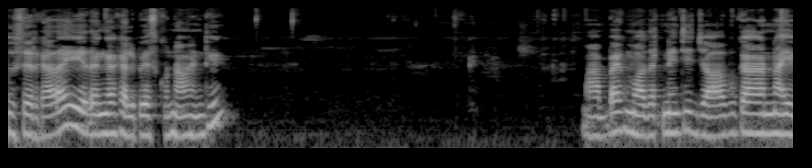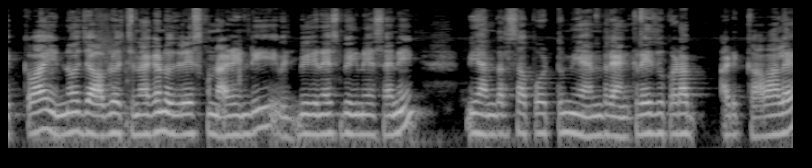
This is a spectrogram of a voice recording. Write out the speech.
చూసారు కదా ఈ విధంగా కలిపేసుకున్నామండి. మా అబ్బాయికి మొదటి నుంచి జాబ్ కన్నా ఎక్కువ ఎన్నో జాబులు వచ్చినా కానీ వదిలేసుకున్నాడండి. బిజినెస్ బిజినెస్ అని. మీ అందరి సపోర్ట్ మీ అందరి ఎంకరేజ్ కూడా అడిగి కావాలి.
